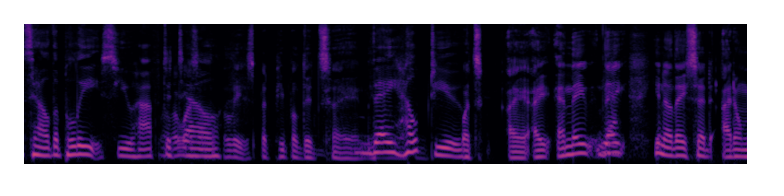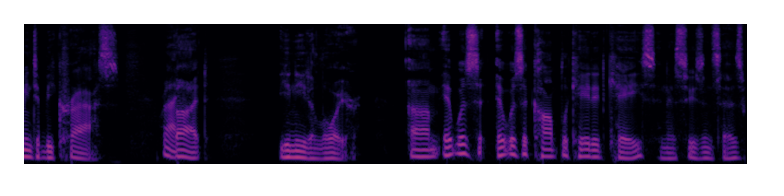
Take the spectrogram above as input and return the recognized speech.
tell the police. You have Well, to tell. the police, but people did say They know, helped you. What's I, I and they they you know they said I don't mean to be crass, Right. but you need a lawyer. Um, it was it was a complicated case, and as Susan says,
